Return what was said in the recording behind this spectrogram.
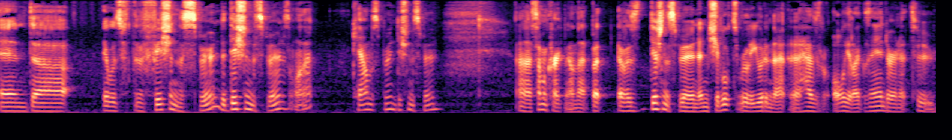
and uh, it was the fish and the spoon, the dish and the spoon, something like that. Cow and the spoon, dish and the spoon. Uh, someone correct me on that, but it was dish and the spoon, and she looked really good in that, and it has Olly Alexander in it too.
